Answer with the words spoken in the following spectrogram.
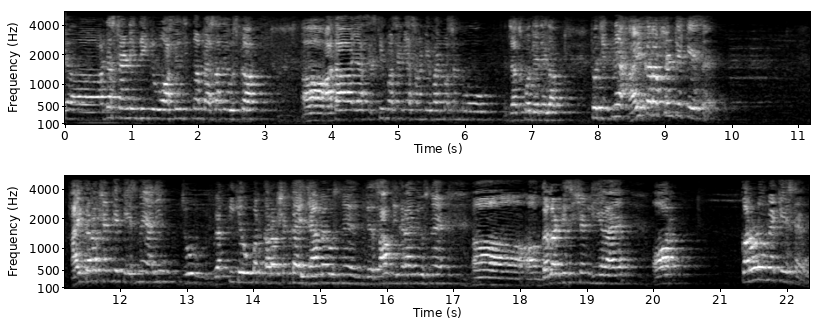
अंडरस्टैंडिंग थी कि वो आसिल जितना पैसा दे उसका आधा या 60 परसेंट या 75 परसेंट वो जज को दे देगा। तो जितने हाई करप्शन के केस है हाई करप्शन के केस में यानी जो व्यक्ति के ऊपर करप्शन का इल्ज़ाम है, उसने साफ़ दिख रहा है कि उसने गलत डिसीज़न लिया है और करोड़ों में केस है वो।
